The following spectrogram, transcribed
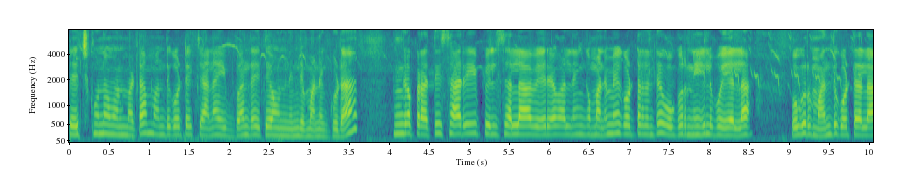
తెచ్చుకున్నాం అనమాట మందు కొట్టే చాలా ఇబ్బంది అయితే ఉండింది మనకు కూడా. ఇంకా ప్రతిసారి పిలిచల్లా వేరే వాళ్ళని ఇంకా మనమే కొట్టాలంటే ఒకరు నీళ్ళు పోయేలా ఒకరు మందు కొట్టాలా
